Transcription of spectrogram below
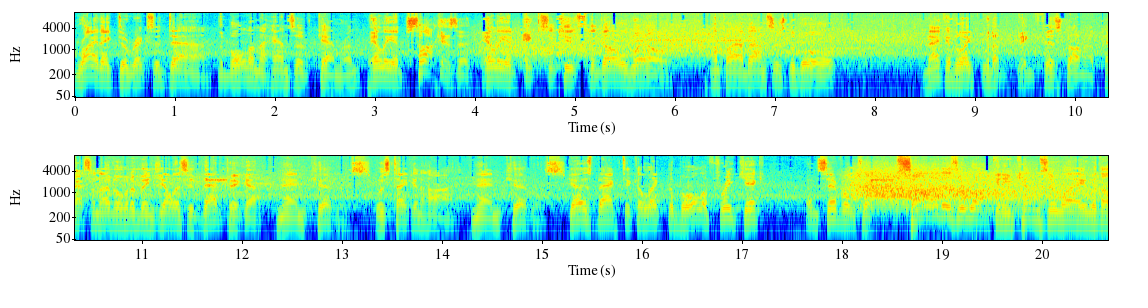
Rydick directs it down. The ball in the hands of Cameron. Elliott sockers it. Elliott executes the goal well. Umpire bounces the ball. McEvoy with a big fist on it. Casanova would have been jealous of that pickup. Nankervis was taken high. Nankervis goes back to collect the ball. A free kick and several tips. Solid as a rock and he comes away with a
